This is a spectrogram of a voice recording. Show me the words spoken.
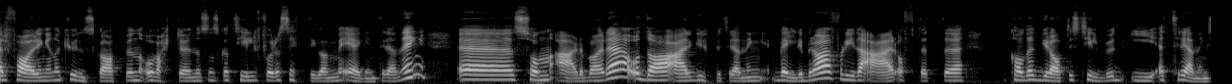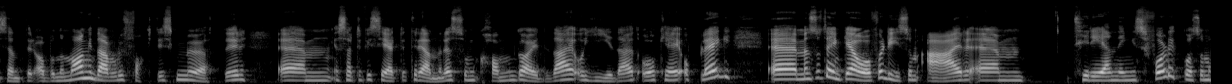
erfaringen og kunnskapen og verktøyene som skal til for å sette i gang med egentrening. Eh, sånn er det bare, og da er gruppetrening veldig bra, fordi det er ofte et kall det et gratis tilbud i et treningssenterabonnement, der hvor du faktisk møter eh, sertifiserte trenere som kan guide deg og gi deg et ok opplegg. Eh, men så tenker jeg òg for de som er eh, treningsfolk, og som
